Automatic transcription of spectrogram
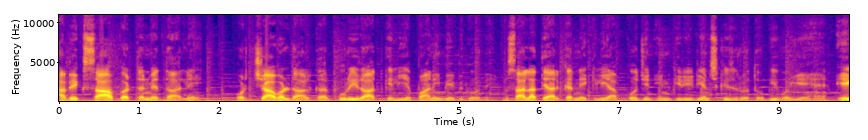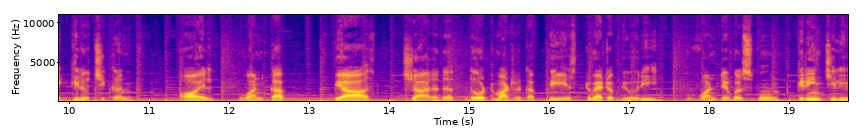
अब एक साफ़ बर्तन में दालें और चावल डालकर पूरी रात के लिए पानी में भिगो दें। मसाला तैयार करने के लिए आपको जिन इंग्रेडिएंट्स की ज़रूरत होगी वो ये हैं, एक kilo chicken oil one cup प्याज, चार अदद, दो टमाटर का paste tomato puree one tablespoon green chilli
